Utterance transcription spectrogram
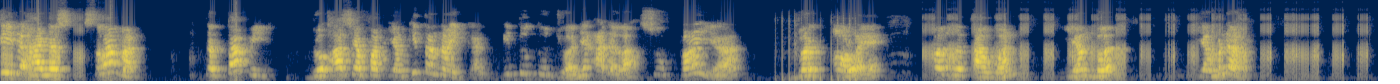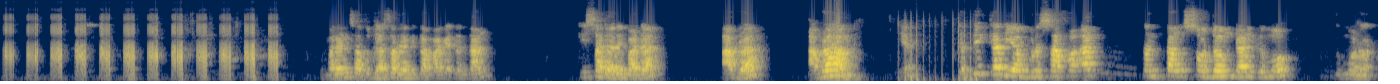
Tidak hanya selamat, tetapi doa syafaat yang kita naikkan itu tujuannya adalah supaya beroleh pengetahuan yang ber, yang benar. Kemarin satu dasar yang kita pakai tentang kisah daripada Abra, Abraham. Ya. Ketika dia bersafaat tentang Sodom dan Gomorrah.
